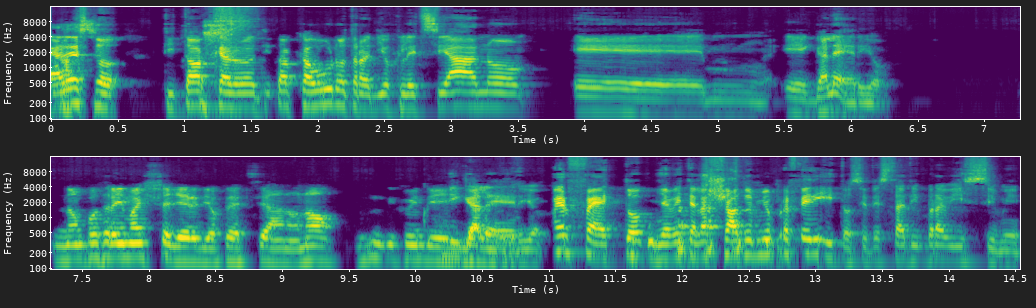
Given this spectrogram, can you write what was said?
e adesso ti, toccano- ti tocca uno tra Diocleziano e, e Galerio. Non potrei mai scegliere Diocleziano, no? Quindi di Galerio. Perfetto, mi avete lasciato il mio preferito, siete stati bravissimi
